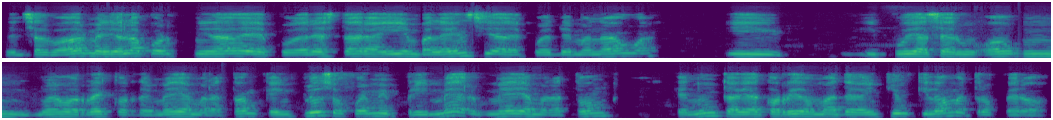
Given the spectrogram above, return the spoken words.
de El Salvador, me dio la oportunidad de poder estar ahí en Valencia después de Managua y, y pude hacer un, un, nuevo récord de media maratón, que incluso fue mi primer media maratón, que nunca había corrido más de 21 kilómetros, pero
